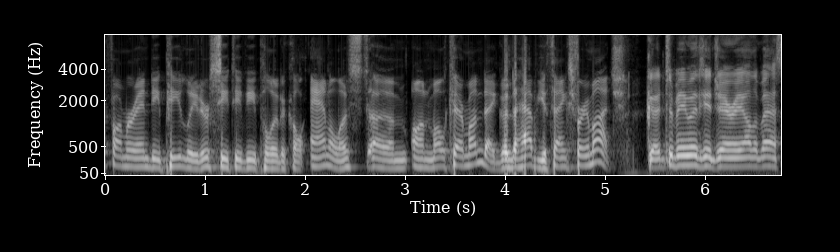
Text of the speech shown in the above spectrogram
Former NDP leader, CTV political analyst, um, on Mulcair Monday. Good to have you. Thanks very much. Good to be with you, Jerry. All the best.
